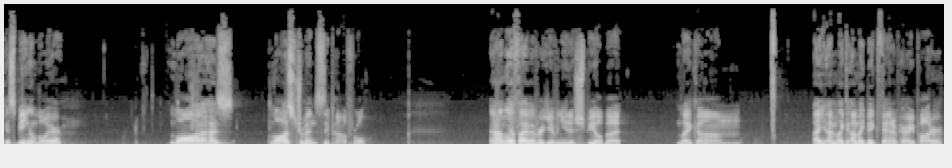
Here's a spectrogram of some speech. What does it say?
guess being a lawyer law has law is tremendously powerful. And I don't know if I've ever given you the spiel, but like um I, I'm like I'm a big fan of Harry Potter.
